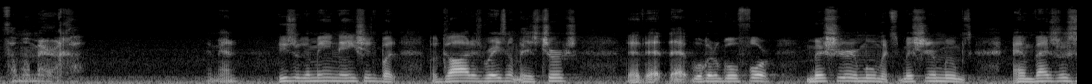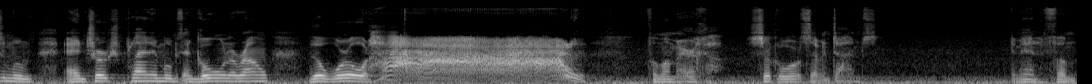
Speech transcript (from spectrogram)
from America. Amen. These are the main nations, but but God is raising up His church that that, that we're going to go for missionary movements, missionary movements, evangelistic movements, and church planting movements, and going around the world from America, circle world seven times. Amen. From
